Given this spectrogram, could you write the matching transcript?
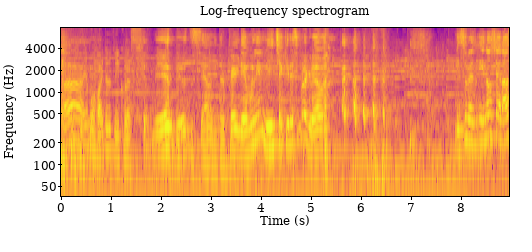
a hemorroida do Nicolas. Meu Deus do céu, Vitor, perdemos o limite aqui nesse programa. Isso mesmo, e não será,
